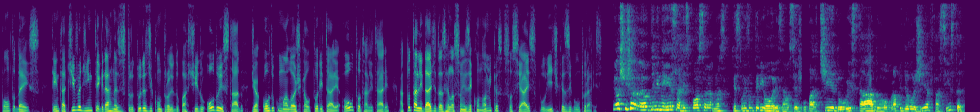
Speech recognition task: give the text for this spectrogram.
Ponto 10. Tentativa de integrar nas estruturas de controle do partido ou do Estado, de acordo com uma lógica autoritária ou totalitária, a totalidade das relações econômicas, sociais, políticas e culturais. Eu acho que já eu delineei essa resposta nas questões anteriores, né? ou seja, o partido, o Estado, a própria ideologia fascista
